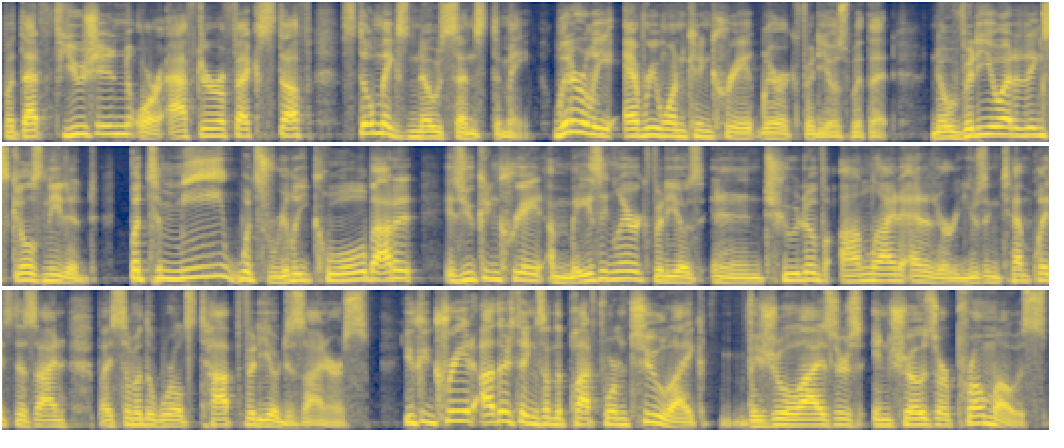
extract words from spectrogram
but that Fusion or After Effects stuff still makes no sense to me. Literally everyone can create lyric videos with it, no video editing skills needed. But to me what's really cool about it is you can create amazing lyric videos in an intuitive online editor using templates designed by some of the world's top video designers. You can create other things on the platform too like visualizers, intros, or promos.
